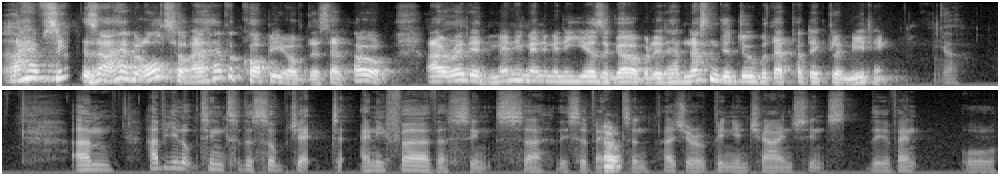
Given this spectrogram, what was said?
I have seen this. I have also I have a copy of this at home. I read it many many many years ago, but it had nothing to do with that particular meeting. Yeah. Um, have you looked into the subject any further since uh, this event, no. and has your opinion changed since the event? Or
